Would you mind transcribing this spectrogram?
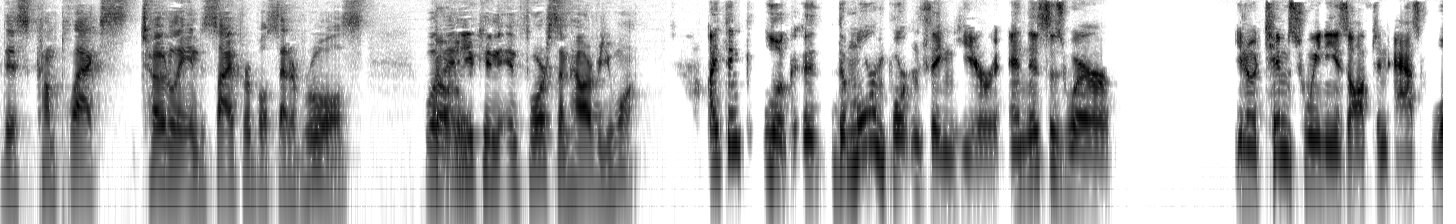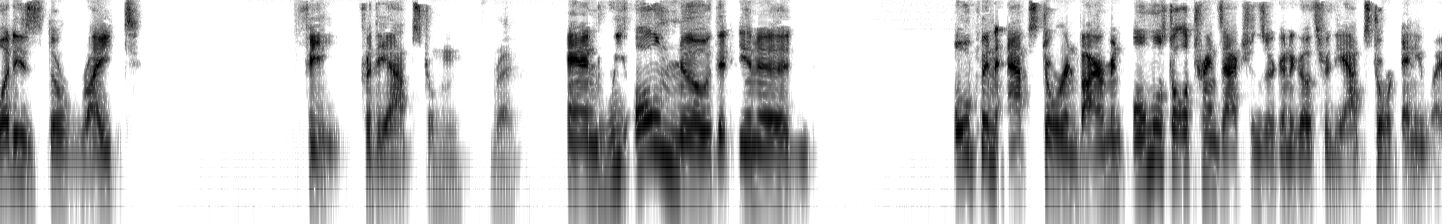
this complex, totally indecipherable set of rules, well, then you can enforce them however you want. I think, look, the more important thing here, and this is where, you know, Tim Sweeney is often asked, what is the right fee for the App Store? Mhm, Right. And we all know that in an open App Store environment, almost all transactions are going to go through the App Store anyway.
